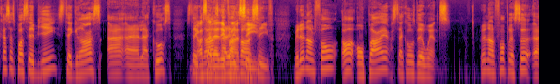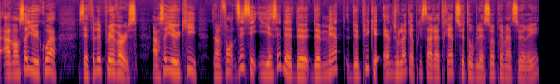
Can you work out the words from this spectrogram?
Quand ça se passait bien, c'était grâce à, à la course, c'était Grâce grâce, à la défensive. défensive. Mais là, dans le fond, ah, on perd, c'est à cause de Wentz. Là, dans le fond, après ça, euh, avant ça, il y a eu quoi? C'est Philip Rivers. Alors ça, il y a eu qui? Dans le fond, tu sais, il essaie de, de- de mettre, depuis que Andrew Luck a pris sa retraite suite aux blessures prématurées,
